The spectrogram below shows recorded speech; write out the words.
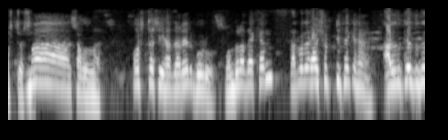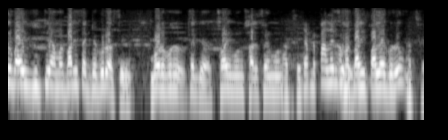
অষ্টাশি। মাশাল্লাহ অষ্টাশি হাজারের গরু। বন্ধুরা দেখেন তারপরে পঁয়ষট্টি থেকে হ্যাঁ। আর কেউ যদি বাড়ি যদি আমার বাড়ি চারটা গরু আছে বড় বড় চারটা ছয় মন সাড়ে ছয় মন। আচ্ছা এটা আপনার পালের গরু? বাড়ি পালে গরু। আচ্ছা।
